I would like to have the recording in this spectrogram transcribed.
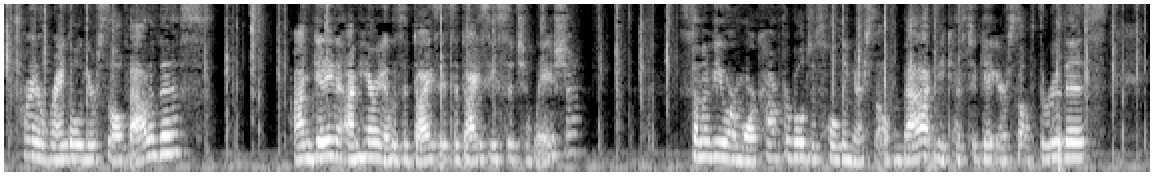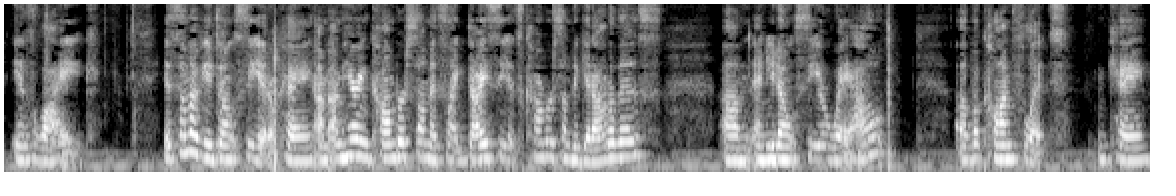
try to wrangle yourself out of this. I'm getting, I'm hearing it was a dicey, it's a dicey situation. Some of you are more comfortable just holding yourself back because to get yourself through this is like, if some of you don't see it, okay, I'm, I'm hearing cumbersome. It's like dicey. It's cumbersome to get out of this. Um, and you don't see your way out of a conflict, okay?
